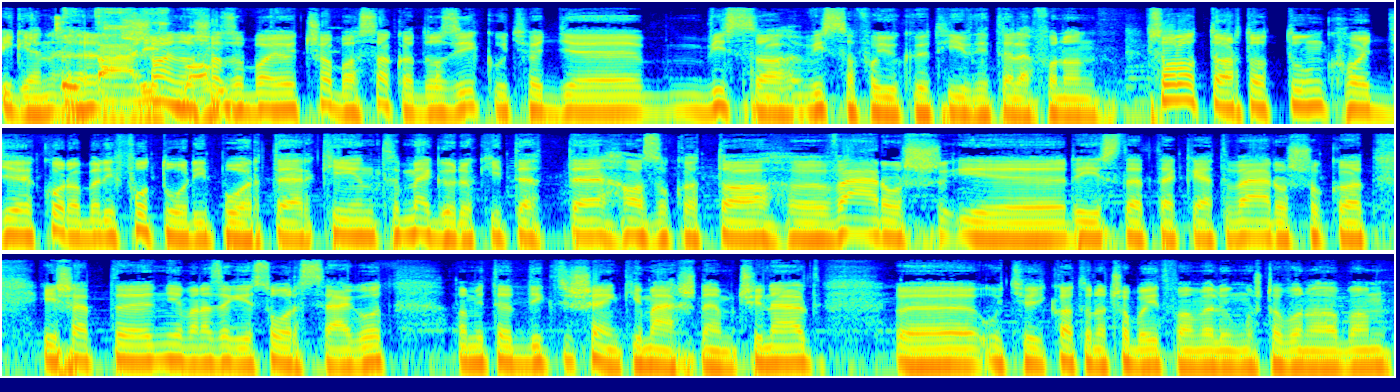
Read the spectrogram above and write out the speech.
igen, Párizsban. sajnos az a baj, hogy Csaba szakadozik, úgyhogy vissza, vissza fogjuk őt hívni telefonon. Szóval ott tartottunk, hogy korabeli fotóriporterként megörökítette azokat a város részleteket, városokat, és hát nyilván az egész országot, amit eddig senki más nem csinált, úgyhogy Katona Csaba itt van velünk most a vonalban.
